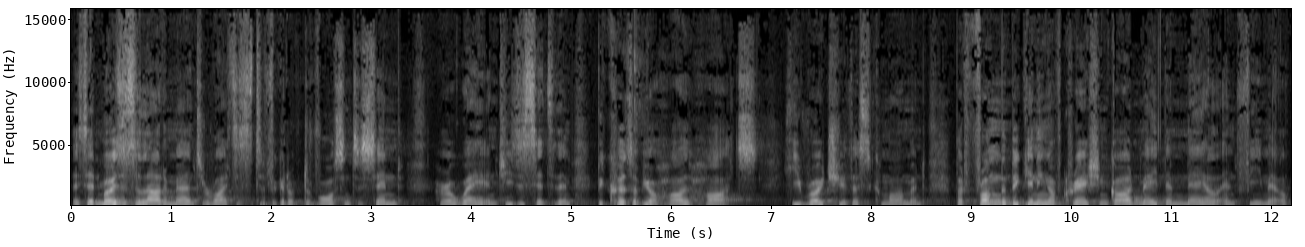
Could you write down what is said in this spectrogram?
They said, Moses allowed a man to write a certificate of divorce and to send her away. And Jesus said to them, Because of your hard hearts, he wrote you this commandment. But from the beginning of creation, God made them male and female.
